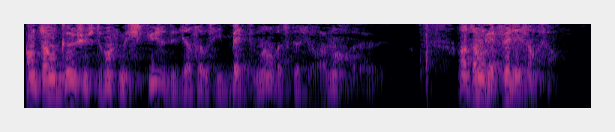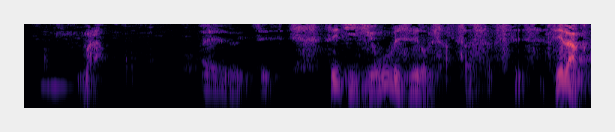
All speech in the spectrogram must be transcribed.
en tant que, justement, je m'excuse de dire ça aussi bêtement, parce que c'est vraiment, euh, en tant qu'elle fait des enfants. Voilà. Euh, c'est idiot, mais c'est comme ça. c'est là,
